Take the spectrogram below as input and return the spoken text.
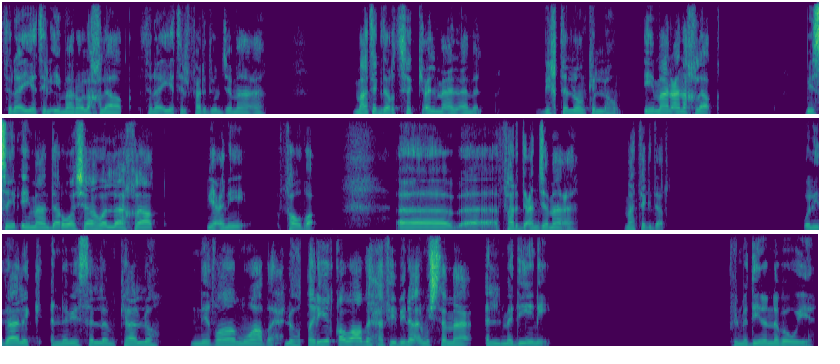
ثنائية الإيمان والأخلاق ثنائية الفرد والجماعة. ما تقدر تفك علم عن عمل بيختلون كلهم. إيمان عن أخلاق. بيصير إيمان دروشة ولا أخلاق يعني فوضى؟ آه، آه، فرد عن جماعة. ما تقدر. ولذلك النبي صلى الله عليه وسلم كان له نظام واضح له طريقة واضحة في بناء المجتمع المديني. في المدينة النبوية.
